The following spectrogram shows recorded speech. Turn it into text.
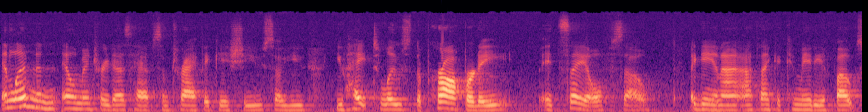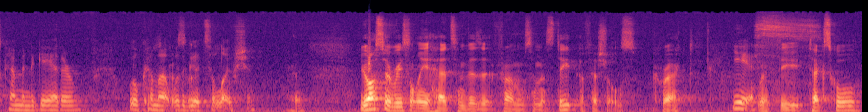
And Lebanon Elementary does have some traffic issues, so you you hate to lose the property itself. So, again, I, I think a committee of folks coming together will come up with a good solution. Right. You also recently had some visit from some state officials, correct? Yes. With the tech school?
